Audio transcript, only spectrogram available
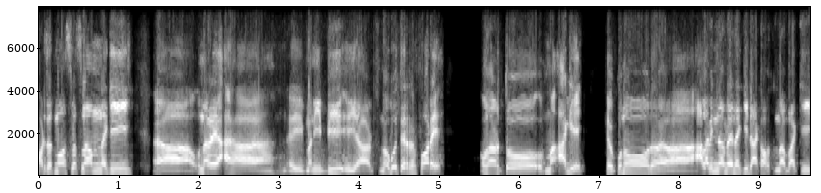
হযরত মুহাম্মদ সাল্লাল্লাহু আলাইহি ওয়াসাল্লাম নাকি এই মানে পরে উনার তো আগে কোনো আলামিন নামে নাকি ডাকা হতো না বা কি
